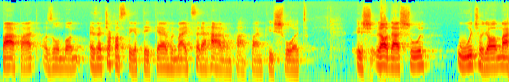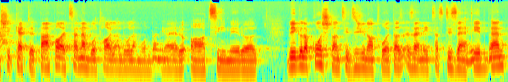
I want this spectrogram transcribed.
pápát, azonban ezzel csak azt érték el, hogy már egyszerre három pápánk is volt. És ráadásul úgy, hogy a másik kettő pápa egyszer nem volt hajlandó lemondani a címéről. Végül a Konstanci zsinat volt az 1417-ben,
